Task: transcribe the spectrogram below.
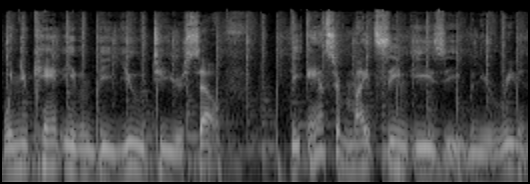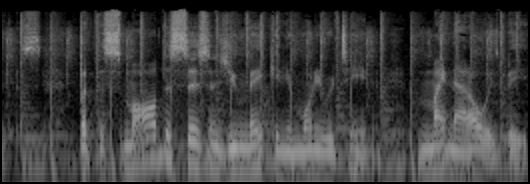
when you can't even be you to yourself? The answer might seem easy when you're reading this, but the small decisions you make in your morning routine might not always be.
